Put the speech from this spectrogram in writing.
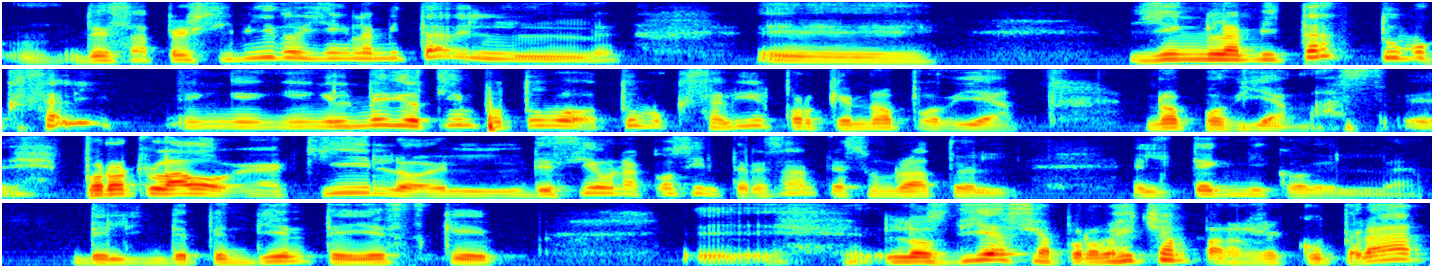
desapercibido y en la mitad del, eh, y en la mitad tuvo que salir, en, el medio tiempo tuvo, tuvo que salir porque no podía, no podía más. Eh, por otro lado, aquí lo, decía una cosa interesante hace un rato el, técnico del, Independiente y es que eh, los días se aprovechan para recuperar,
